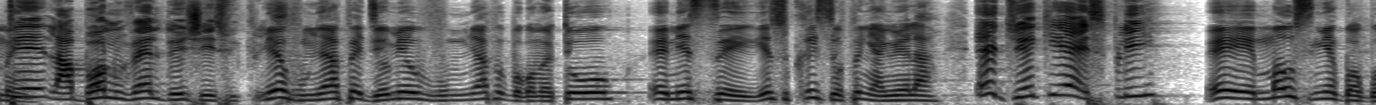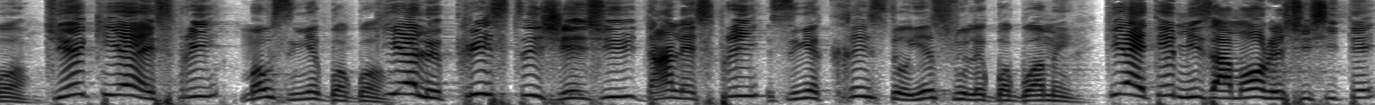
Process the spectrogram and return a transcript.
écouter la bonne nouvelle de Jésus-Christ. Et Dieu qui est esprit, Dieu qui est esprit, qui est le Christ Jésus dans l'esprit, qui a été mis à mort, ressuscité.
